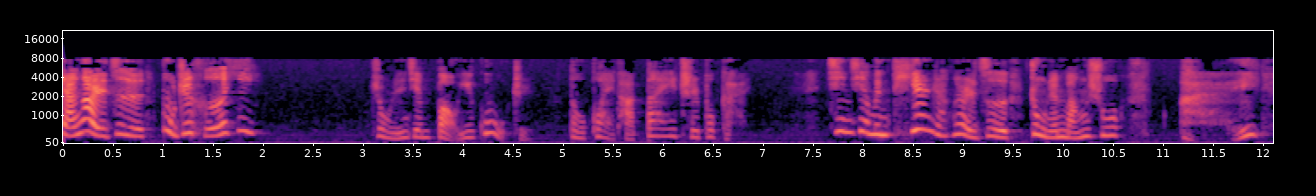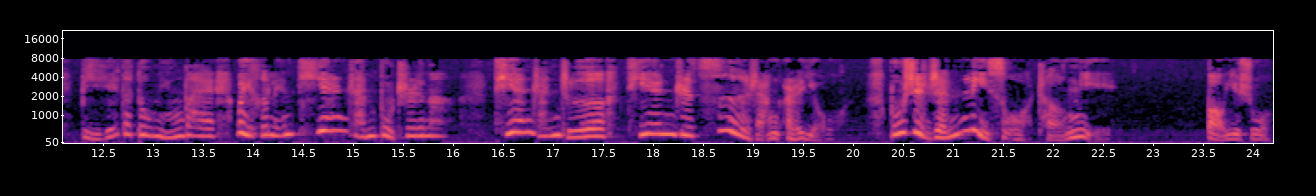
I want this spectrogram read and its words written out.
然”二字，不知何意。众人见宝玉固执，都怪他呆痴不改。今见问“天然”二字，众人忙说：“哎，别的都明白，为何连‘天然’不知呢？天然者，天之自然而有，不是人力所成也。”宝玉说：“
